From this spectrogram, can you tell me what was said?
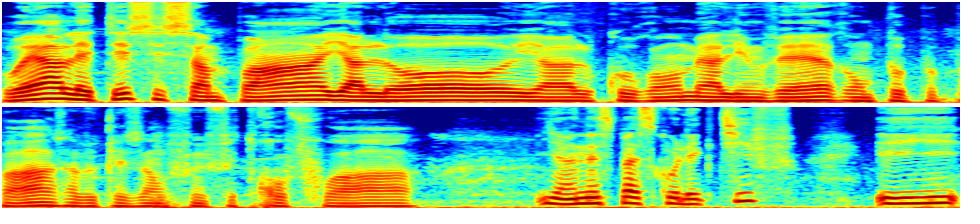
Ouais, à l'été, c'est sympa, il y a l'eau, il y a le courant, mais à l'hiver, on peut, peut pas, avec les enfants, il fait trop froid. Il y a un espace collectif et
